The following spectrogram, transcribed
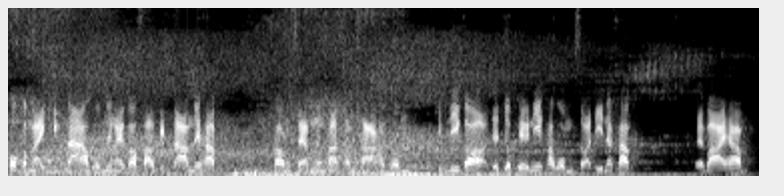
พบกันใหม่คลิปหน้าครับผมยังไงก็ฝากติดตามด้วยครับ ช่องแสบเนื้อผ้าสามสาครับผม คลิปนี้ก็เดี๋ยวจบเพลงนี้ครับผม สวัสดีนะครับ บ๊ายบายครับ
